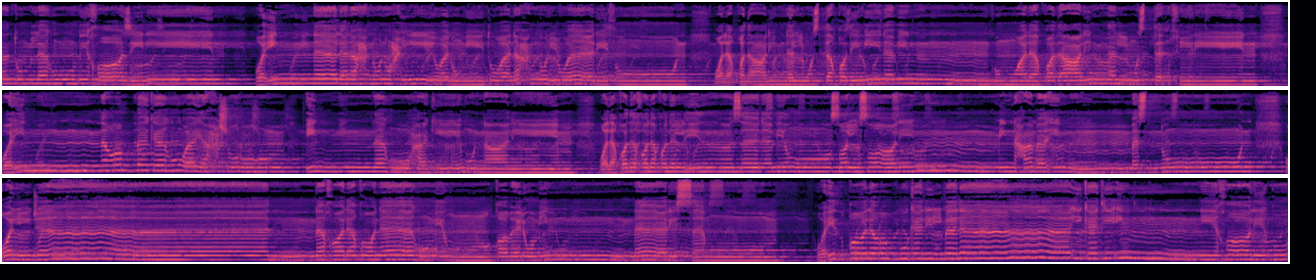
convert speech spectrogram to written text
أنتم له بخازنين. وإنا لنحن نحيي ونميت ونحن الوارثون. ولقد علمنا المستقدمين منكم ولقد علمنا المستأخرين. وإن ربك هو يحشرهم إنه حكيم عليم. ولقد خلقنا الإنسان من صلصال من حمأ مسنون والجان خلقناه من قبل من نار السموم وإذ قال ربك للملائكة إني خالق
